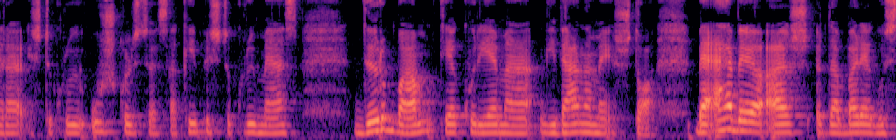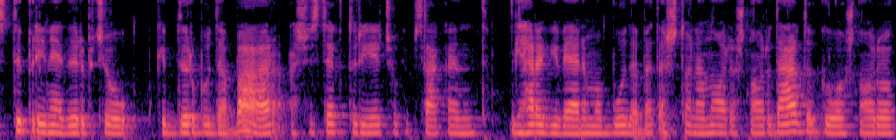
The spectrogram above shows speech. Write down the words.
yra iš tikrųjų užkulsiuose, kaip iš tikrųjų mes dirbam, tie, kurie gyvename iš to. Be abejo, aš ir dabar, jeigu stipriai nedirbčiau, kaip dirbu dabar, aš vis tiek turėčiau, kaip sakant, gerą gyvenimo būdą, bet aš to nenoriu, aš noriu dar daugiau, aš noriu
